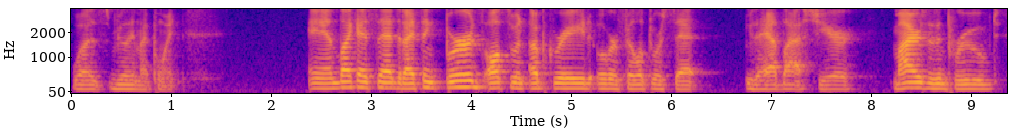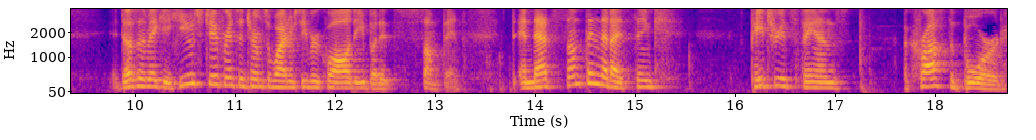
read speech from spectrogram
Was really my point. And like I said, that I think Byrd's also an upgrade over Phillip Dorsett, who they had last year. Meyers has improved. It doesn't make a huge difference in terms of wide receiver quality, but it's something. And that's something that I think Patriots fans across the board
